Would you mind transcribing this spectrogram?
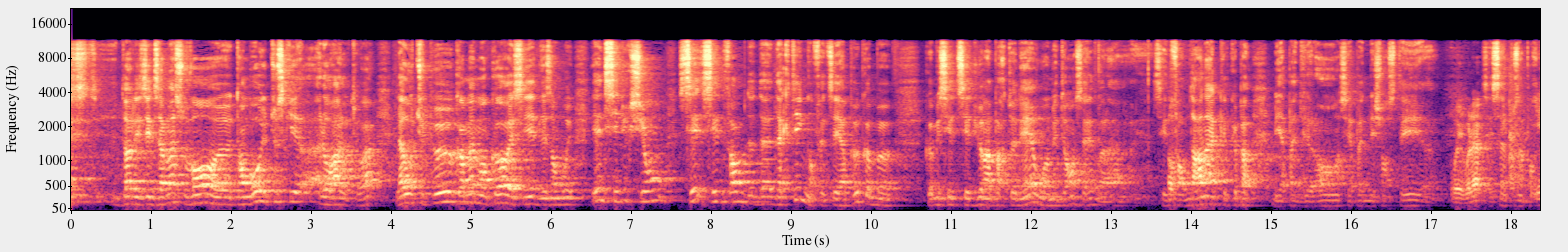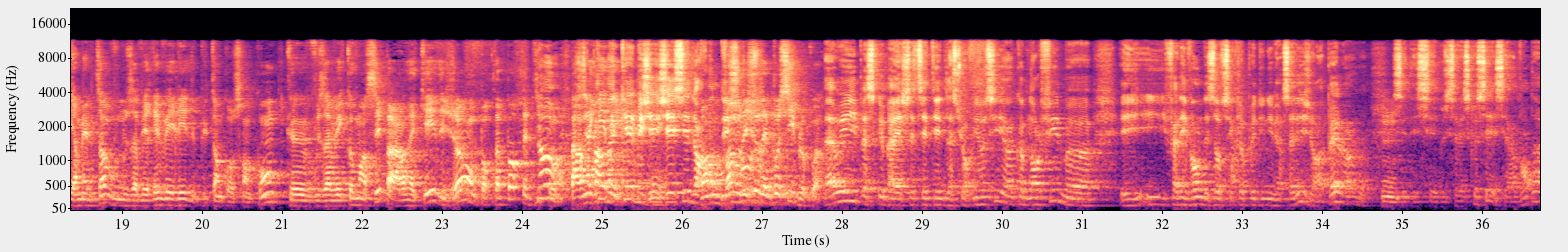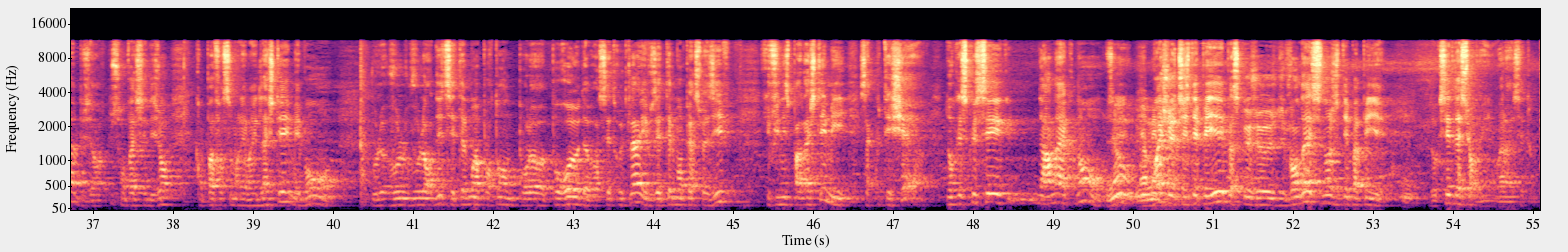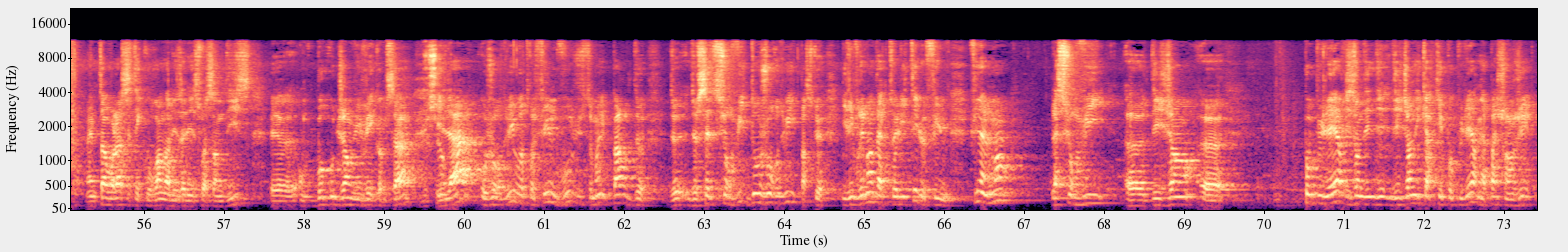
dans les examens, souvent, euh, t'embrouilles tout ce qui est à l'oral, tu vois. Là où tu peux quand même encore essayer de les embrouiller. Il y a une séduction, c'est une forme d'acting, en fait. C'est un peu comme, euh, comme essayer de séduire un partenaire ou un metteur en scène, voilà. C'est une forme d'arnaque quelque part. Mais il n'y a pas de violence, il n'y a pas de méchanceté. Euh, oui, voilà. C'est ça le plus important. Et en même temps, vous nous avez révélé depuis le temps qu'on se rend compte que vous avez commencé par arnaquer des gens en porte-à-porte. -porte, non, par arnaquer, pas arnaquer, mais, j'ai essayé de leur vendre, des, choses. des choses impossibles, quoi. Bah oui, parce que bah, c'était de la survie aussi, hein, comme dans le film. Euh, et il fallait vendre des encyclopédies universalistes, je rappelle. Hein. Hmm. vous savez ce que c'est, c'est invendable. En plus, on va chez des gens qui n'ont pas forcément les moyens de l'acheter, mais bon, vous, vous, leur dites c'est tellement important pour, pour eux d'avoir ces trucs-là, et vous êtes tellement persuasif qu'ils finissent par l'acheter, mais ça coûtait cher. Donc est-ce que c'est une arnaque? Non. non moi j'étais payé parce que je, vendais, sinon j'étais pas payé. Donc c'est de la survie, voilà, c'est tout. En même temps, voilà, c'était courant dans les années 70, euh, beaucoup de gens vivaient comme ça. Et là, aujourd'hui, votre film, vous, justement, il parle de, de, cette survie d'aujourd'hui, parce qu'il est vraiment d'actualité, le film. Finalement, la survie euh, des gens euh, populaires, disons des gens des quartiers populaires, n'a pas changé.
